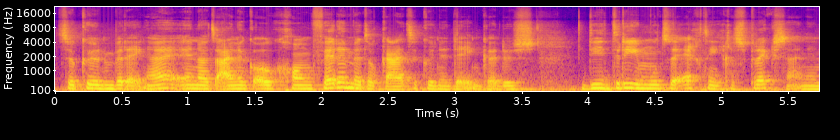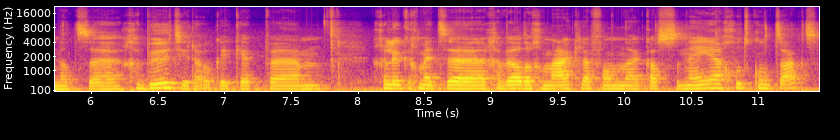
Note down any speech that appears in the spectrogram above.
te kunnen brengen. En uiteindelijk ook gewoon verder met elkaar te kunnen denken. Dus die drie moeten echt in gesprek zijn. En dat gebeurt hier ook. Ik heb ehm, gelukkig met de geweldige makelaar van Castanea goed contact.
